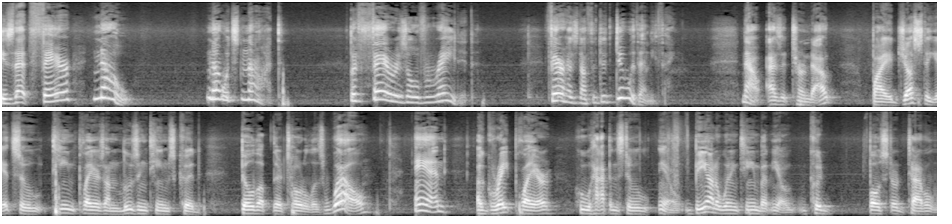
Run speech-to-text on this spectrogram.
Is that fair? No. No, it's not. But fair is overrated. Fair has nothing to do with anything. Now, as it turned out, by adjusting it so team players on losing teams could build up their total as well, and a great player who happens to, you know, be on a winning team but, you know, could boast or travel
